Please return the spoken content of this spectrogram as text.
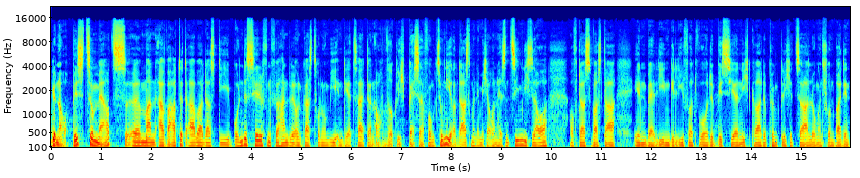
Genau, bis zum März. Äh, man erwartet aber, dass die Bundeshilfen für Handel und Gastronomie in der Zeit dann auch wirklich besser funktionieren. Da ist man nämlich auch in Hessen ziemlich sauer auf das, was da in Berlin geliefert wurde. Bisher nicht gerade pünktliche Zahlungen, schon bei den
